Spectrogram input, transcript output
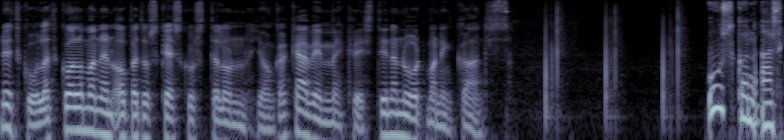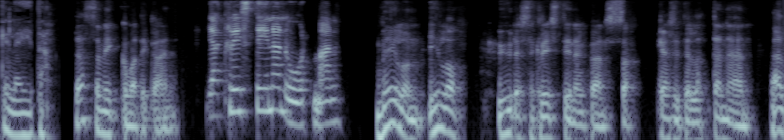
Nyt kuulet kolmannen opetuskeskustelun, jonka kävimme Kristiina Nordmanin kanssa. Uskon askeleita. Tässä Mikko Matikainen. Ja Kristiina Nordman. Meillä on ilo yhdessä Kristiinan kanssa käsitellä tänään l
